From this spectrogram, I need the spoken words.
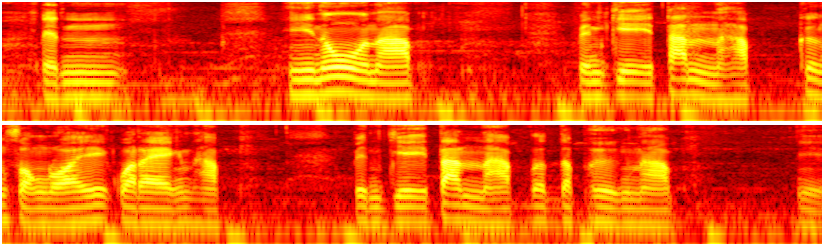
ำเป็นฮีโน่นะครับ เป็นเกียร์ตันนะครับ เครื่อง 200 กว่าแรงนะครับ เป็นเกียร์ตันนะครับ รถดับเพลิงนะครับ นี่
